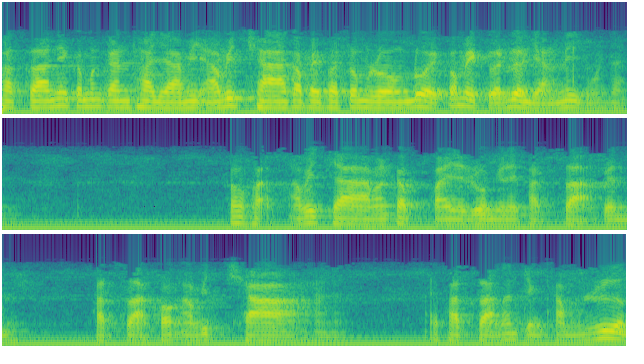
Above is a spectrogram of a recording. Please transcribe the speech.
ผัสสะนี่ก็เหมือนกันถ้ายามีอวิชชาก็ไปผสมโรงด้วย ก็ไม่เกิดเรื่องอย่างนี้เหมือนกัน เพราะอวิชชามันก็ไปรวมอยู่ในผัสสะเป็นผัสสะของอวิชชาไอ้ผัสสะนั้นจึงทำเรื่อง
